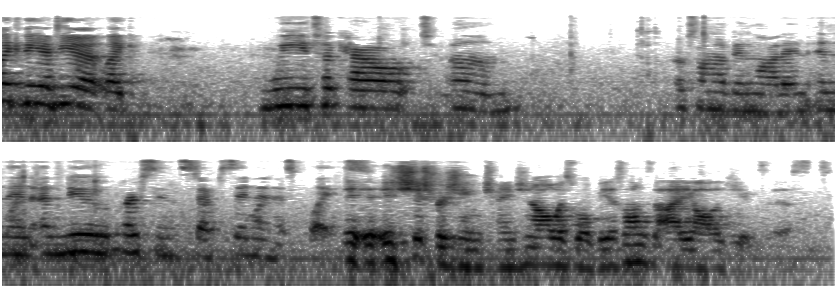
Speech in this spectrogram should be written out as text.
Like the idea, like we took out um, Osama bin Laden, and then a new person steps in in his place. it, it- it's just regime change and always will be as long as the ideology exists.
